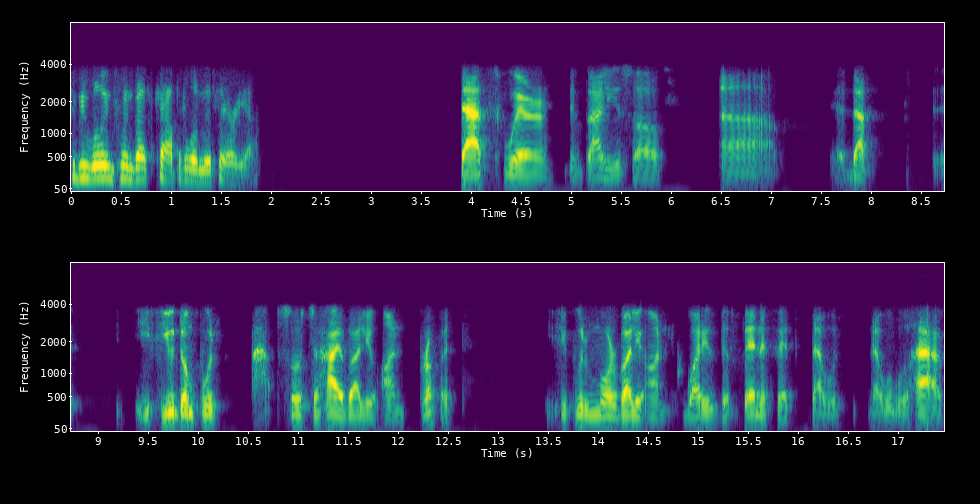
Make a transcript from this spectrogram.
to be willing to invest capital in this area that's where the values of uh, that if you don't put such a high value on profit if you put more value on what is the benefit that would that we will have.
